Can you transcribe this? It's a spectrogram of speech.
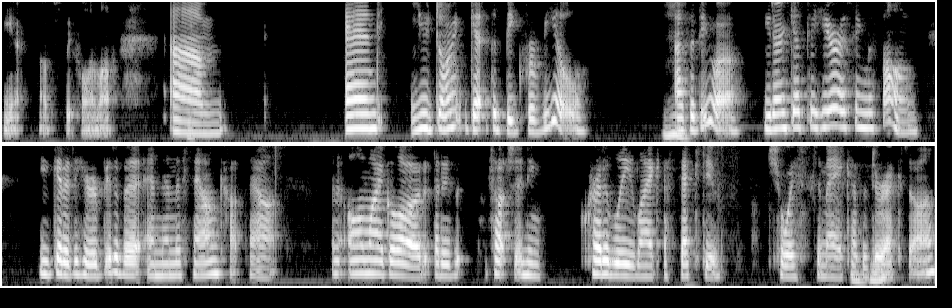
you know, obviously fall in love. Um, and you don't get the big reveal Mm. as a viewer. You don't get to hear her sing the song. You get to hear a bit of it and then the sound cuts out. And oh my god, that is such an incredibly like effective choice to make as a Mhm. director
